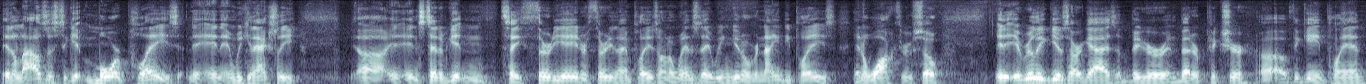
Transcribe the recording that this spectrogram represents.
it allows us to get more plays and, and we can actually uh, instead of getting say 38 or 39 plays on a Wednesday we can get over 90 plays in a walkthrough so it, it really gives our guys a bigger and better picture uh, of the game plan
